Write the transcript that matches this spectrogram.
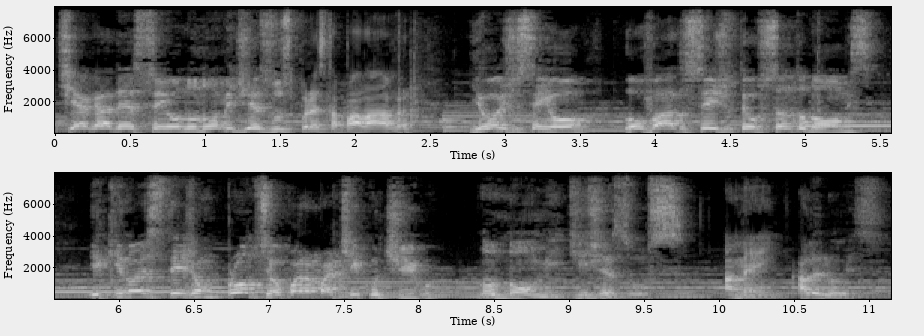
te agradeço, Senhor, no nome de Jesus por esta palavra. E hoje, Senhor, louvado seja o teu santo nome e que nós estejamos prontos, Senhor, para partir contigo no nome de Jesus. Amém. Aleluia.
